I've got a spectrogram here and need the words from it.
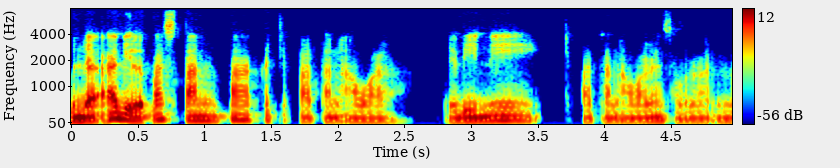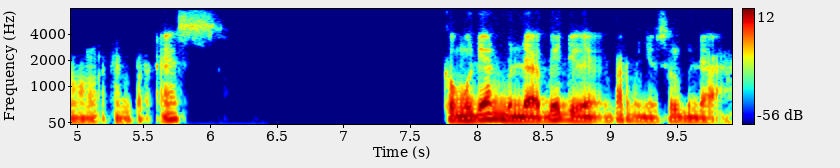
Benda A dilepas tanpa kecepatan awal. Jadi ini kecepatan awalnya sama dengan 0 m per s. Kemudian benda B dilempar menyusul benda A.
